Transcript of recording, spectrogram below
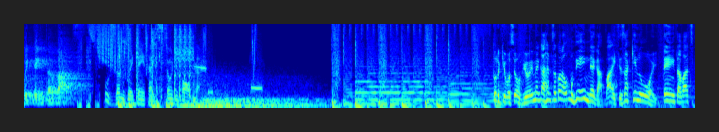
80 watts. Os anos 80 estão de volta. Tudo que você ouviu em megahertz agora ouve em megabytes aqui no 80 watts,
